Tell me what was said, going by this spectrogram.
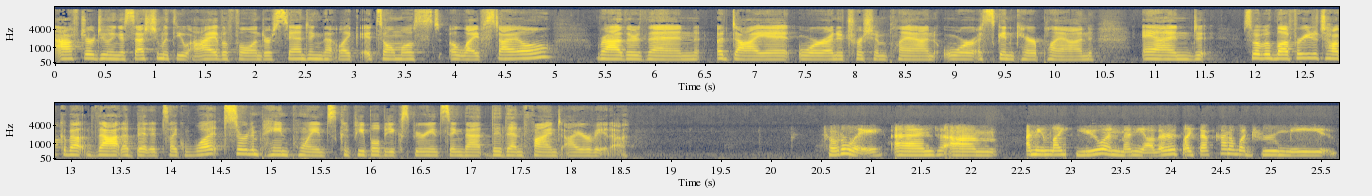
after doing a session with you, I have a full understanding that like it's almost a lifestyle rather than a diet or a nutrition plan or a skincare plan. And so I would love for you to talk about that a bit. It's like what certain pain points could people be experiencing that they then find Ayurveda? Totally. And um, I mean, like you and many others, like that's kind of what drew me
